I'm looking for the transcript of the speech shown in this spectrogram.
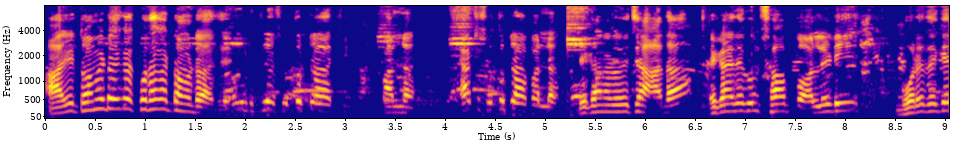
আর এই টমেটো এখানে কোথাকার টমেটো আছে? সত্তর টাকা পাল্লা একশো সত্তর টাকা পাল্লা এখানে রয়েছে আদা। এখানে দেখুন সব অলরেডি ভোরে থেকে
